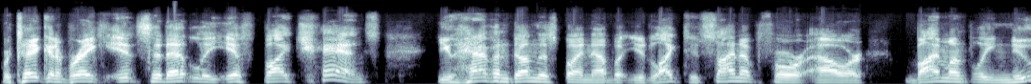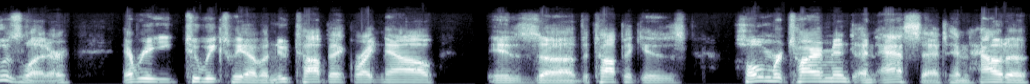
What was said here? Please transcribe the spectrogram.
We're taking a break. Incidentally if by chance you haven't done this by now but you'd like to sign up for our bi-monthly newsletter every two weeks we have a new topic. Right now is uh, the topic is home retirement and asset and how to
